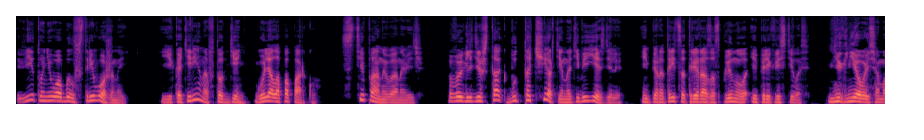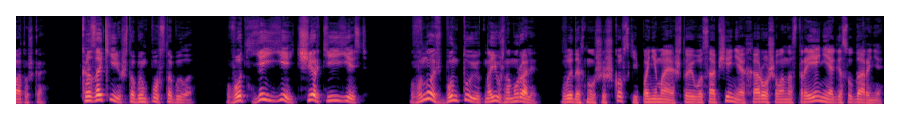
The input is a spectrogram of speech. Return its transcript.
Вид у него был встревоженный. Екатерина в тот день гуляла по парку. «Степан Иванович, выглядишь так, будто черти на тебе ездили». Императрица три раза сплюнула и перекрестилась. «Не гневайся, матушка. Казаки, чтобы им пусто было. Вот ей-ей, черти и есть. Вновь бунтуют на Южном Урале. Выдохнул Шишковский, понимая, что его сообщение хорошего настроения государыне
